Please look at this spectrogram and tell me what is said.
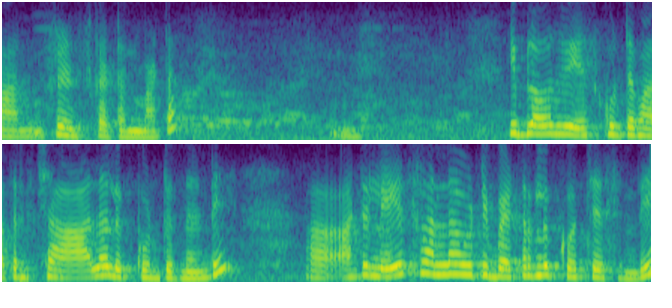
నార్మల్ ఫ్రంట్స్ కట్ అనమాట ఈ బ్లౌజ్ వేసుకుంటే మాత్రం చాలా లుక్ ఉంటుందండి. అంటే లేస్ వల్ల ఒకటి బెటర్ లుక్ వచ్చేసింది.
